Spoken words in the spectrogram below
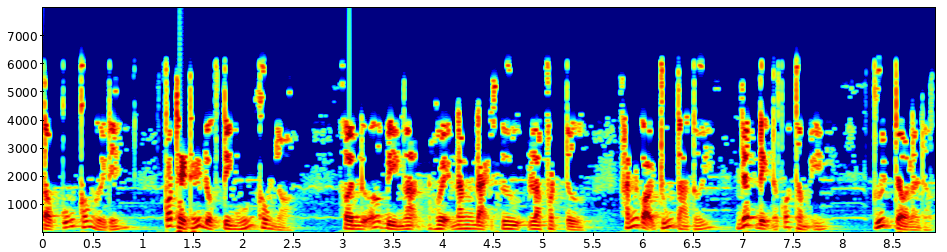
tộc cũng có người đến. Có thể thấy được tình huống không nhỏ. Hơn nữa bị ngạn Huệ Năng Đại Sư là Phật tử, Hắn gọi chúng ta tới, Nhất định là có thầm ý, Cứ chờ là được.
